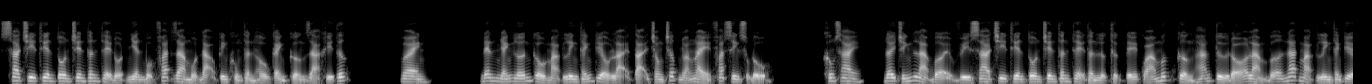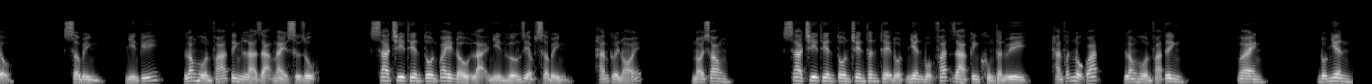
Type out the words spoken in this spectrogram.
sa chi thiên tôn trên thân thể đột nhiên buộc phát ra một đạo kinh khủng thần hầu cảnh cường giả khí tức. Vê anh. Đen nhánh lớn cầu mạc linh thánh tiểu lại tại trong chấp nhoáng này phát sinh sụp đổ. Không sai, đây chính là bởi vì sa chi thiên tôn trên thân thể thần lực thực tế quá mức cường hãn từ đó làm vỡ nát mạc linh thánh tiểu. Sở bình, nhìn kỹ, long hồn phá tinh là dạng này sử dụng. Sa chi thiên tôn quay đầu lại nhìn hướng diệp sở bình, hắn cười nói nói xong. Sa chi thiên tôn trên thân thể đột nhiên buộc phát ra kinh khủng thần uy hắn vẫn nộ quát, long hồn phá tinh. Vê anh, đột nhiên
